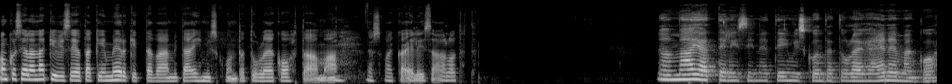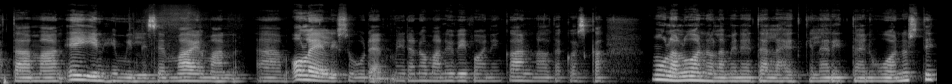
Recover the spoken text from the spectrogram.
Onko siellä näkyvissä jotakin merkittävää, mitä ihmiskunta tulee kohtaamaan, jos vaikka Elisa aloitat? No mä ajattelisin, että ihmiskunta tulee yhä enemmän kohtaamaan ei-inhimillisen maailman oleellisuuden meidän oman hyvinvoinnin kannalta, koska – Muulla luonnolla menee tällä hetkellä erittäin huonosti.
